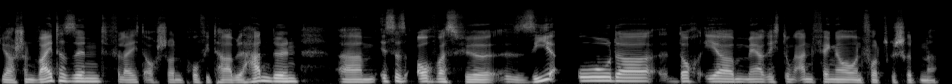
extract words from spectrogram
ja schon weiter sind, vielleicht auch schon profitabel handeln, ähm, ist es auch was für Sie oder doch eher mehr Richtung Anfänger und Fortgeschrittener?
